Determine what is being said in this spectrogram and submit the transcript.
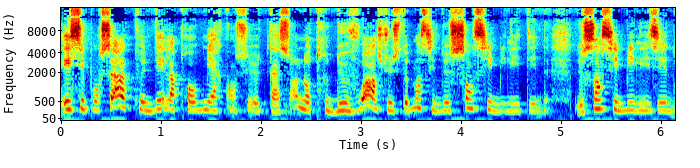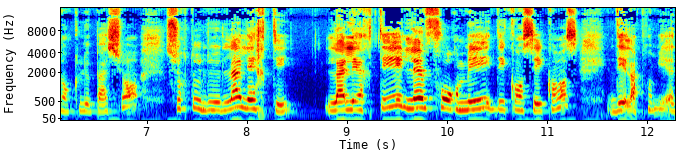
Et c'est pour ça que dès la première consultation, notre devoir justement, c'est de sensibiliser, de sensibiliser donc le patient, surtout de l'alerter l'alerter, l'informer des conséquences dès la première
